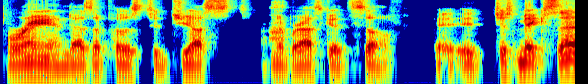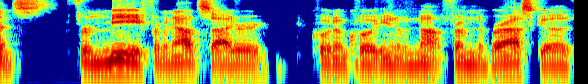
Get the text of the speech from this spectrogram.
brand as opposed to just Nebraska itself. It, it just makes sense for me from an outsider, quote unquote, you know, not from Nebraska.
